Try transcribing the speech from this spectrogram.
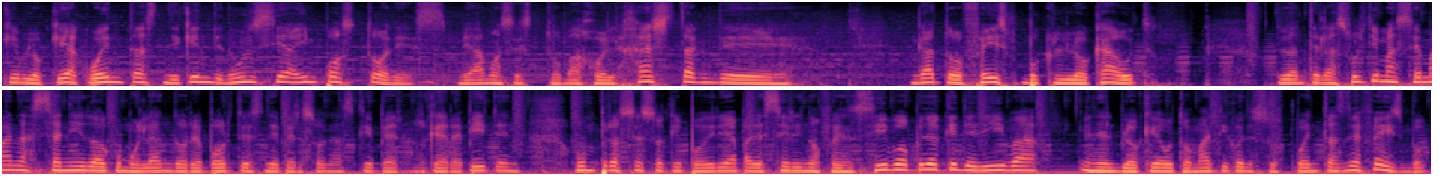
que bloquea cuentas de quien denuncia impostores? Veamos esto bajo el hashtag de gato Facebook Lockout. Durante las últimas semanas se han ido acumulando reportes de personas que, que, repiten un proceso que podría parecer inofensivo pero que deriva en el bloqueo automático de sus cuentas de Facebook.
